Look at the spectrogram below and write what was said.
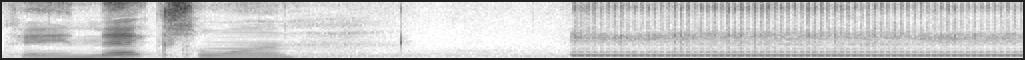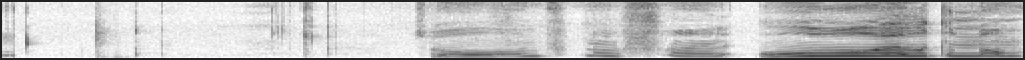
Okay, next one. So I'm gonna find. Ooh, look at them.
